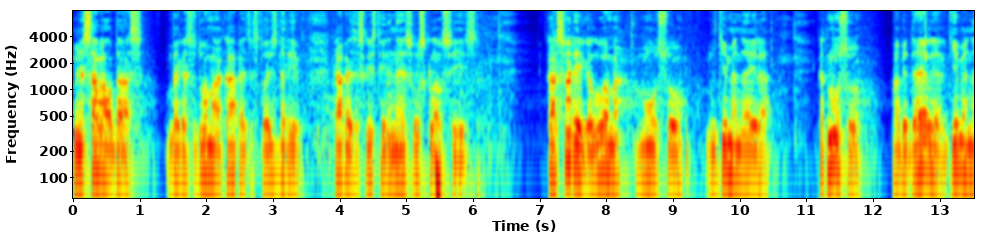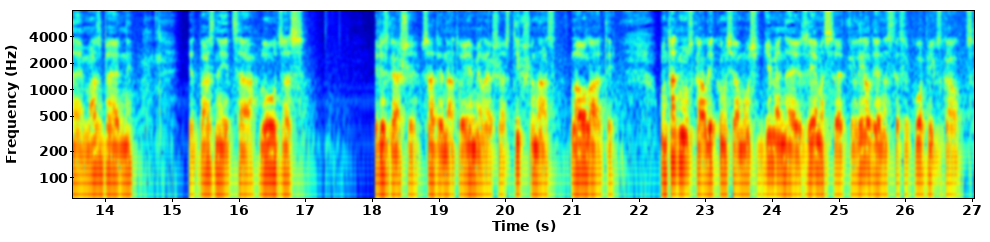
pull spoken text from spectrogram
Viņa savaldās, un beigās es domāju, kāpēc es to izdarīju, kāpēc es Kristīnu neesmu uzklausījis. Kā svarīga loma mūsu ģimenē ir, kad mūsu abi dēli ar ģimenēm, mazbērni, iet baznīcā, lūdzas, ir izgājuši sadarbināto iemīlējušās tikšanās, laulāti. Un tad mums, kā likums, jau mūsu ģimenē ir Ziemassvētki, Lieldienas, tas ir kopīgs galds,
